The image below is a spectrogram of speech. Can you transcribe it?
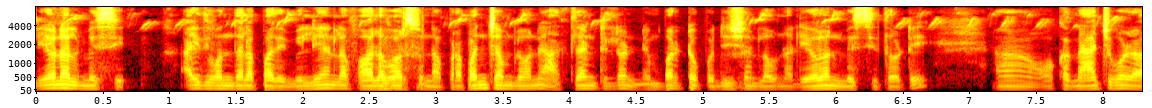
లియోనల్ మెస్సీ ఐదు వందల పది మిలియన్ల ఫాలోవర్స్ ఉన్న ప్రపంచంలోనే అట్లాంటిలో నెంబర్ టూ పొజిషన్లో ఉన్న లియోలన్ మెస్సీ తోటి ఒక మ్యాచ్ కూడా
